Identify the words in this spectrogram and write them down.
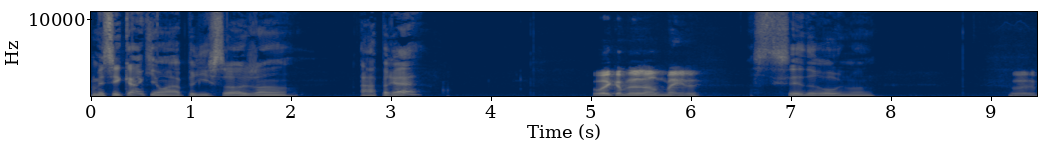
Mais c'est quand qu'ils ont appris ça, genre? Après? Ouais, comme le lendemain, là. C'est drôle, man. Ouais.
